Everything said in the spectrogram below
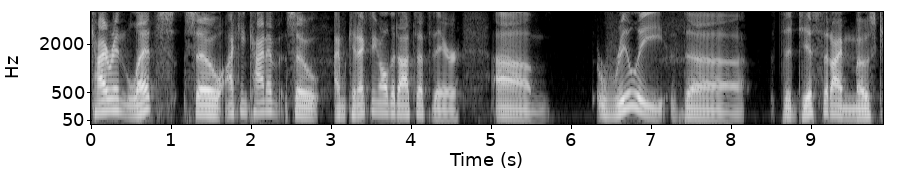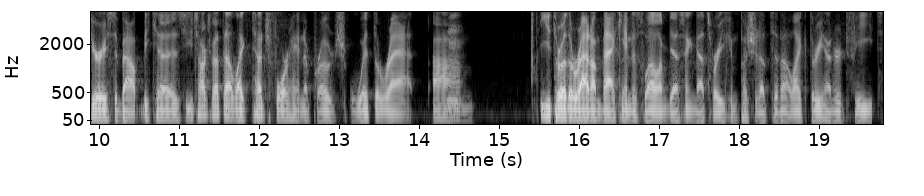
Kyron, let's so I can kind of so I'm connecting all the dots up there. Um really the the disc that I'm most curious about because you talked about that like touch forehand approach with the rat. Um you throw the rat on backhand as well. I'm guessing that's where you can push it up to that like 300 feet.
